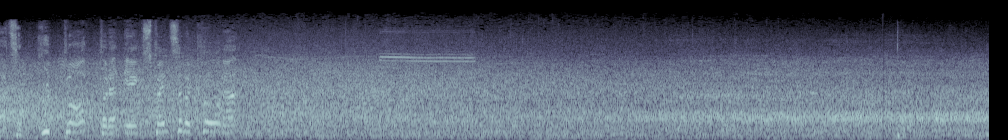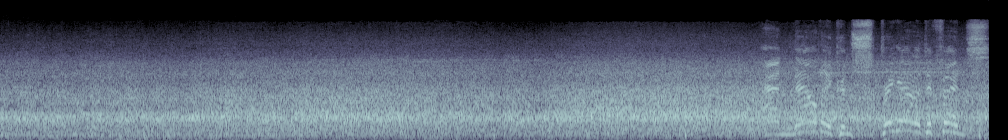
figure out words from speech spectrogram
That's a good block, but at the expense of a corner. They can spring out of defence.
